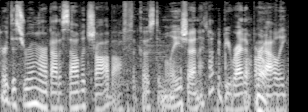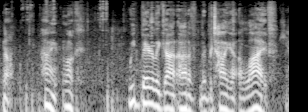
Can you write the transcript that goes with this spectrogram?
heard this rumor about a salvage job off the coast of Malaysia, and I thought it'd be right oh, up our no, alley. No. Honey, look. We barely got out of Libertalia alive. Yeah.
